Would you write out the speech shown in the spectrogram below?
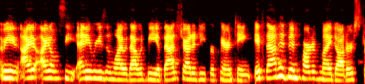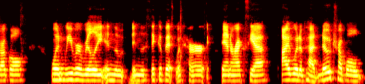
I mean, I, I don't see any reason why that would be a bad strategy for parenting. If that had been part of my daughter's struggle when we were really in the in the thick of it with her anorexia, I would have had no trouble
